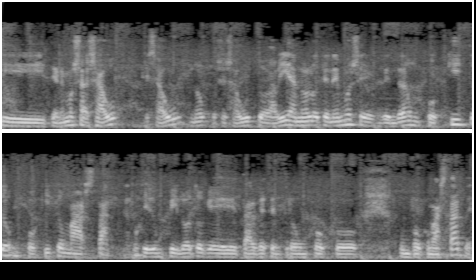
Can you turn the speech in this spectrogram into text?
Y tenemos a Esaú. Esaú, no, pues Esaú todavía no lo tenemos, eh, vendrá un poquito, un poquito más tarde. Ha cogido un piloto que tal vez entró un poco, un poco más tarde.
